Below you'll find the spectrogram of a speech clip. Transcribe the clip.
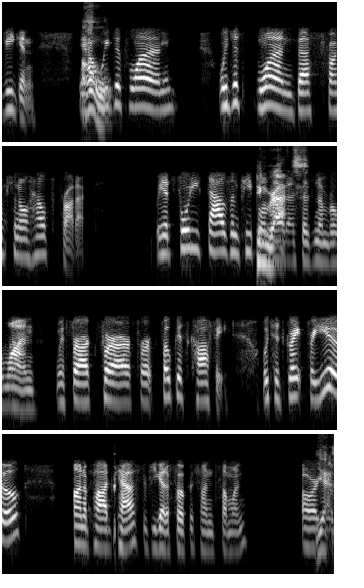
vegan. You know, oh. we just won. We just won best functional health product we had 40,000 people Congrats. vote us as number one with for our for our for Focus Coffee, which is great for you on a podcast if you got to focus on someone or yes. your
